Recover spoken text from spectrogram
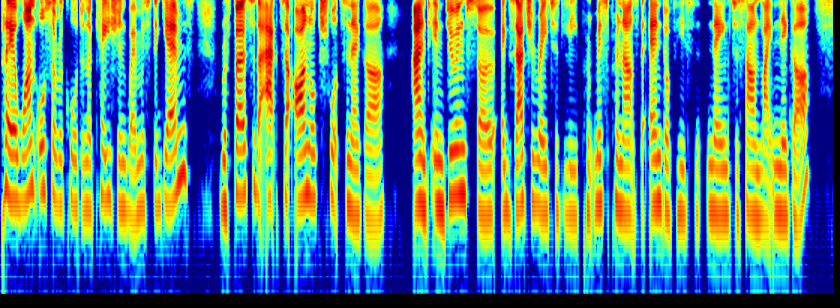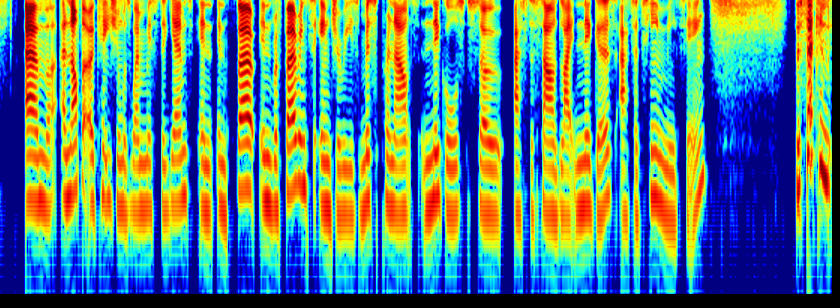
Player one also recalled an occasion where Mr. Yems referred to the actor Arnold Schwarzenegger and in doing so, exaggeratedly mispronounced the end of his name to sound like nigger. Um, another occasion was when Mr. Yems, in infer, in referring to injuries, mispronounced niggles so as to sound like niggers at a team meeting. The second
